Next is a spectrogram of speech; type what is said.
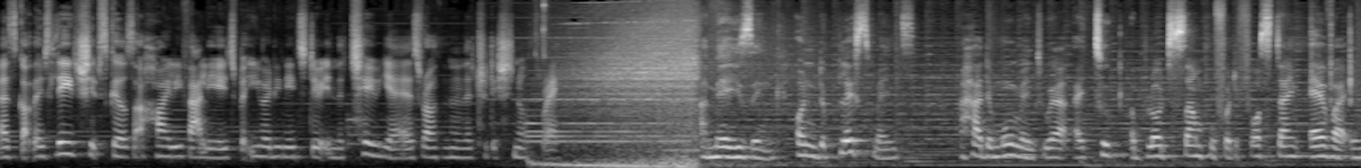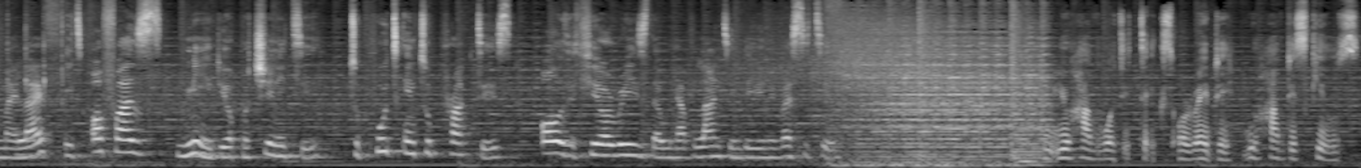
has got those leadership skills that are highly valued, but you only need to do it in the two years rather than the traditional three. Amazing. On the placement, I had a moment where I took a blood sample for the first time ever in my life. It offers me the opportunity to put into practice all the theories that we have learned in the university. You have what it takes already. You have the skills,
